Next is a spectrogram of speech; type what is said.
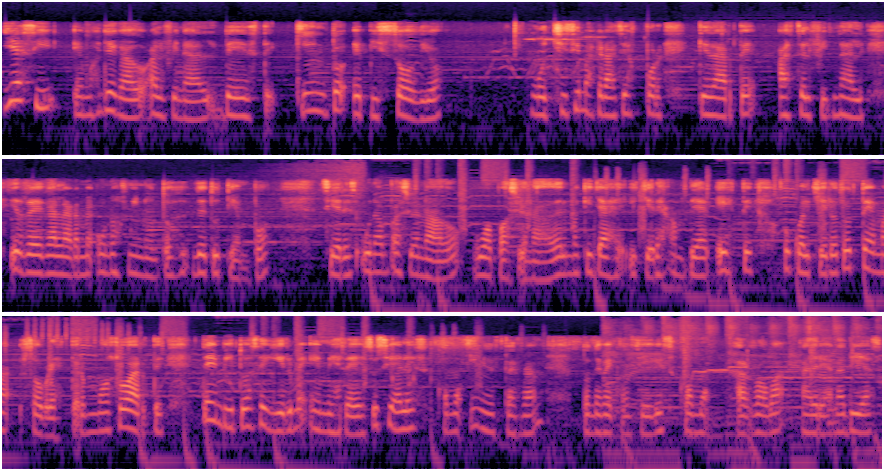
Y así hemos llegado al final de este quinto episodio. Muchísimas gracias por quedarte hasta el final y regalarme unos minutos de tu tiempo. Si eres un apasionado o apasionada del maquillaje y quieres ampliar este o cualquier otro tema sobre este hermoso arte, te invito a seguirme en mis redes sociales como Instagram, donde me consigues como arroba Adriana Díaz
